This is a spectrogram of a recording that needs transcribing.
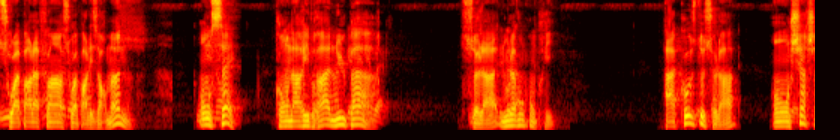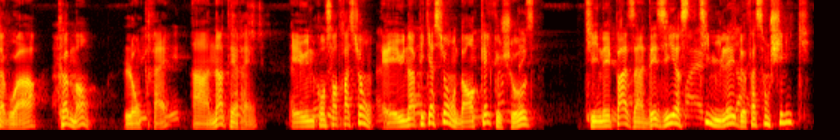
soit par la faim, soit par les hormones, on sait qu'on n'arrivera nulle part. Cela, nous l'avons compris. À cause de cela, on cherche à voir comment l'on crée un intérêt et une concentration et une implication dans quelque chose qui n'est pas un désir stimulé de façon chimique.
